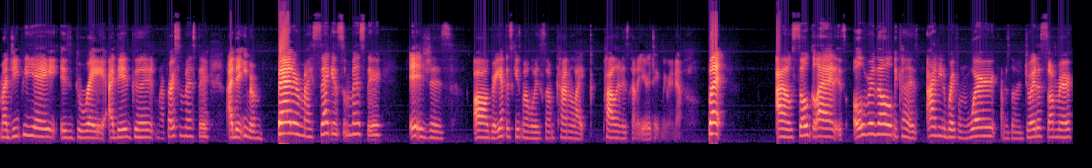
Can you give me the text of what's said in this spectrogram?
My GPA is great. I did good my first semester. I did even better my second semester. It is just all great. You have to excuse my voice because I'm kind of like, pollen is kind of irritating me right now. But I'm so glad it's over though because I need a break from work. I'm just going to enjoy the summer.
